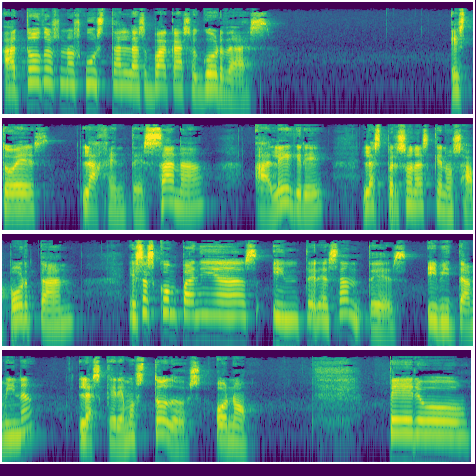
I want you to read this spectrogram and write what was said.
a todos nos gustan las vacas gordas. Esto es, la gente sana, alegre, las personas que nos aportan, esas compañías interesantes y vitamina, las queremos todos, ¿o no? Pero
